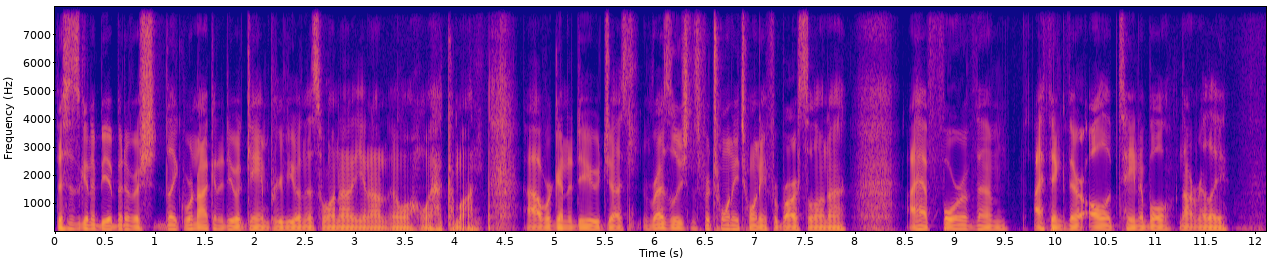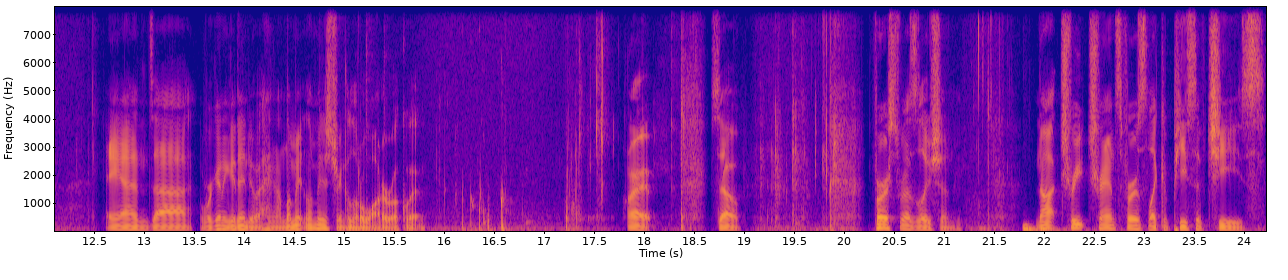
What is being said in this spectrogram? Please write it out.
this is going to be a bit of a sh- like we're not going to do a game preview on this one. Uh, you know, oh, come on. Uh, we're going to do just resolutions for 2020 for Barcelona. I have four of them. I think they're all obtainable. Not really. And uh, we're to get into it. Hang on. Let me let me just drink a little water real quick. All right. So, first resolution not treat transfers like a piece of cheese.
